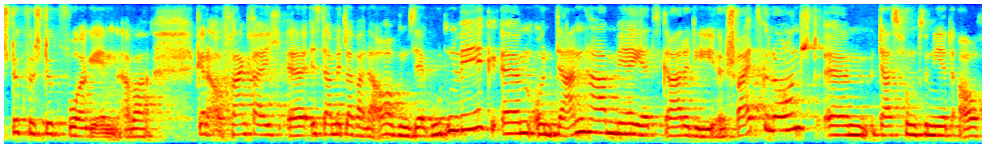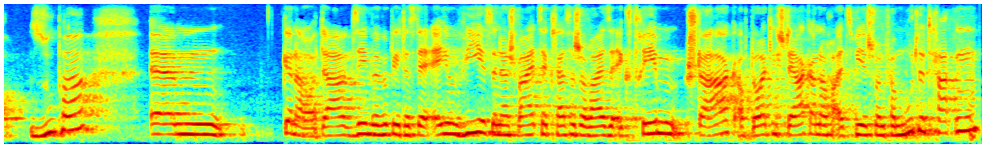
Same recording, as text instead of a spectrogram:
Stück für Stück vorgehen. Aber genau, Frankreich äh, ist da mittlerweile auch auf einem sehr guten Weg ähm, und dann haben wir jetzt gerade die äh, Schweiz gelauncht. Ähm, das funktioniert auch super. Genau, da sehen wir wirklich, dass der AUV ist in der Schweiz ja klassischerweise extrem stark, auch deutlich stärker noch, als wir schon vermutet hatten.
